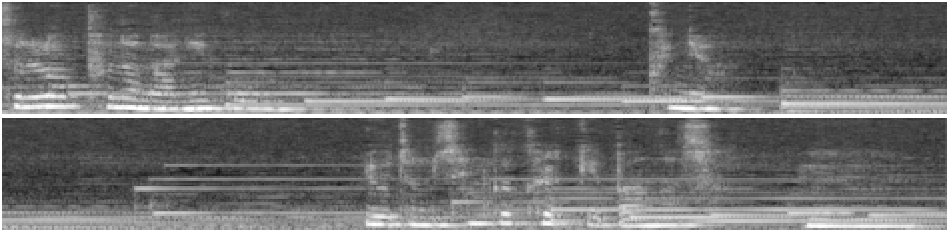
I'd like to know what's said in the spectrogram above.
슬럼프는 아니고 그냥 요즘 생각할 게 많아서 음...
